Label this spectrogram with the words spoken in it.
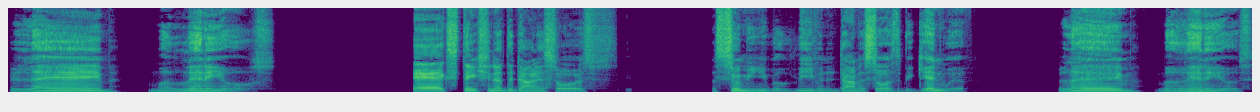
blame millennials. Extinction of the dinosaurs, assuming you believe in the dinosaurs to begin with, blame millennials.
